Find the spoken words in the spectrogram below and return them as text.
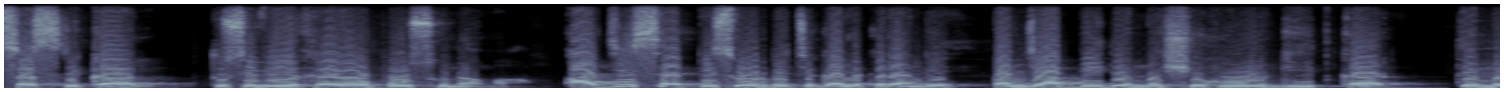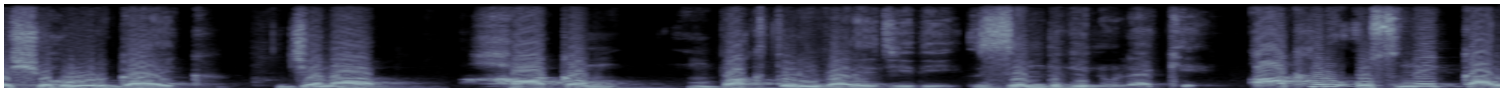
ਸਤਿ ਸ੍ਰੀ ਅਕਾਲ। ਤੁਸੀਂ ਵੇਖ ਰਹੇ ਹੋ ਪੋਸੂਨਾਮਾ। ਅੱਜ ਇਸ ਐਪੀਸੋਡ ਵਿੱਚ ਗੱਲ ਕਰਾਂਗੇ ਪੰਜਾਬੀ ਦੇ ਮਸ਼ਹੂਰ ਗੀਤਕਾਰ ਤੇ ਮਸ਼ਹੂਰ ਗਾਇਕ ਜਨਾਬ ਹਾਕਮ ਬਖਤੜੀ ਵਾਲੇ ਜੀ ਦੀ ਜ਼ਿੰਦਗੀ ਨੂੰ ਲੈ ਕੇ। ਆਖਰ ਉਸਨੇ ਘਰ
